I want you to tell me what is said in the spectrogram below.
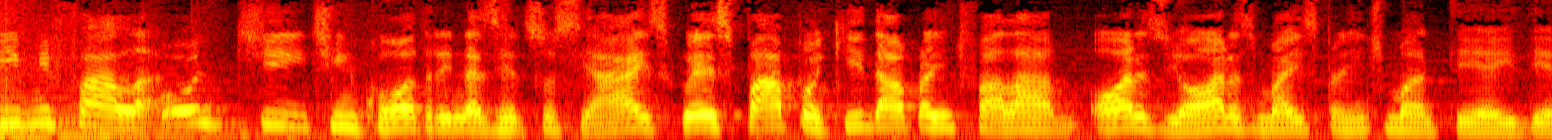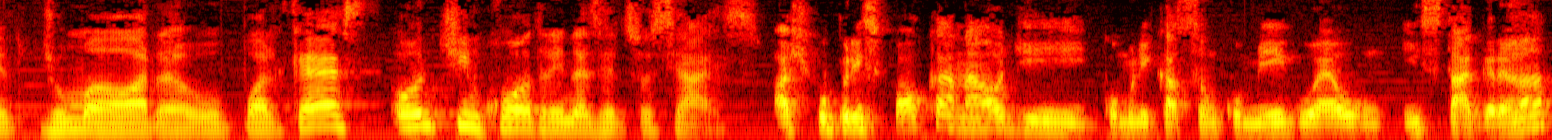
E me fala, onde te encontra aí nas redes sociais? Com esse papo aqui dá pra gente falar horas e horas, mas pra gente manter aí dentro de uma hora o podcast, onde te encontra aí nas redes sociais? Acho que o principal canal de comunicação comigo é o Instagram.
